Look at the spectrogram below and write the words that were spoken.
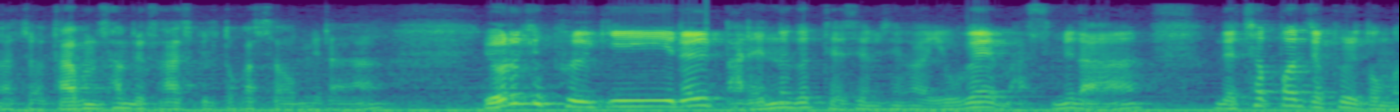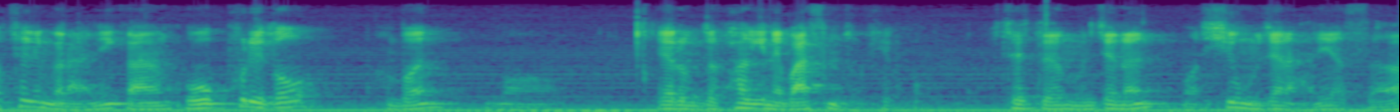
맞죠? 답은 341 똑같이 나옵니다. 이렇게 풀기를 바랬는 것 같아요. 쌤 생각. 요게 맞습니다. 근데 첫 번째 풀이도 뭐 틀린 건 아니니까 그 풀이도 한번 뭐 여러분들 확인해 봤으면 좋겠고 어쨌든 문제는 뭐 쉬운 문제는 아니었어.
